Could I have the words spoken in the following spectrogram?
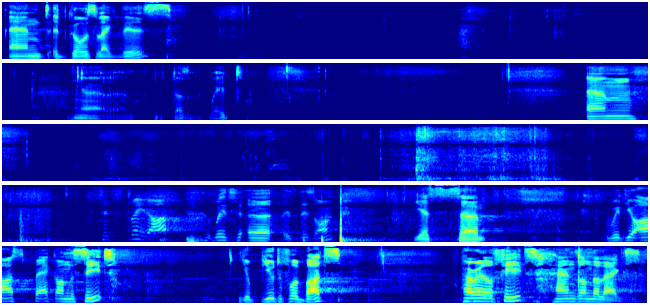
And it goes like this. Yeah, it doesn't wait. Um, sit straight up with, uh, is this on? Yes. Um, with your ass back on the seat, your beautiful butts, parallel feet, hands on the legs.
